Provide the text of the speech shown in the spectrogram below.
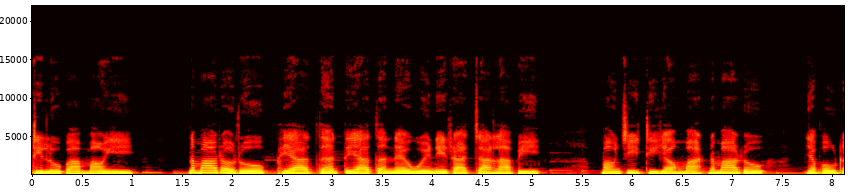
ဒီလိုပါမောင်ကြီးနှမတော်တို့ဖျားတန်တရားတန်နဲ့ဝေးနေတာကြားလှပြီးမောင်ကြီးဒီရောက်မှနှမတို့မြတ်ဗုဒ္ဓ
